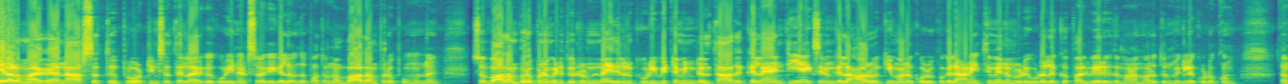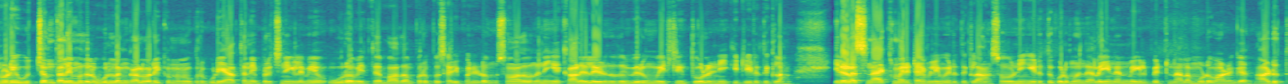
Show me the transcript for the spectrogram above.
ஏராளமாக நார் சத்து புரோட்டீன் சத்து எல்லாம் இருக்கக்கூடிய நட்ஸ் வகைகளில் வந்து பார்த்தோம்னா பாதாம் பருப்பும் ஒன்று ஸோ பாதாம் பருப்பு நம்ம எடுத்துக்கிட்டோம்னா இதில் இருக்கக்கூடிய விட்டமின்கள் தாதுக்கள் ஆன்டி ஆக்சிடென்ட்கள் ஆரோக்கியமான கொழுப்புகள் அனைத்துமே நம்மளுடைய உடலுக்கு பல்வேறு விதமான மருத்துவமைகளை கொடுக்கும். நம்மளுடைய உச்சம் தலை முதல் உள்ளங்கால் வரைக்கும் நமக்கு இருக்கக்கூடிய அத்தனை பிரச்சனைகளுமே ஊற வைத்த பாதாம் பருப்பு சரி பண்ணிடும். ஸோ அதை வந்து நீங்கள் காலையில் இருந்ததும் வெறும் வயிற்றிலையும் தோலை நீக்கிட்டு எடுத்துக்கலாம். இல்லைனா ஸ்நாக்ஸ் மாதிரி டைம்லையும் எடுத்துக்கலாம். ஸோ நீங்கள் எடுத்துக்கொள்ளும்போது நிறைய நன்மைகள் பெற்று நலமோடு வாழுங்க. அடுத்த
